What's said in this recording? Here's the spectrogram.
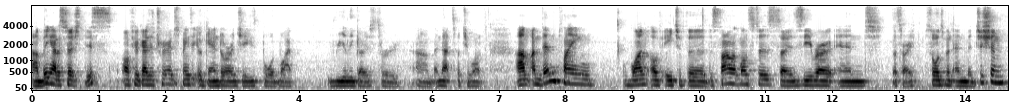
um, being able to search this off your gadget trio just means that your Gandora G's board wipe really goes through, um, and that's what you want. Um, I'm then playing one of each of the, the silent monsters, so Zero and, oh, sorry, Swordsman and Magician.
